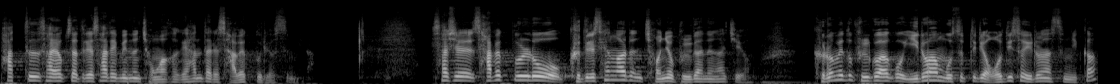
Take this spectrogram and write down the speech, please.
파트 사역자들의 사례비는 정확하게 한 달에 400불이었습니다. 사실 400불로 그들의 생활은 전혀 불가능하지요. 그럼에도 불구하고 이러한 모습들이 어디서 일어났습니까?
